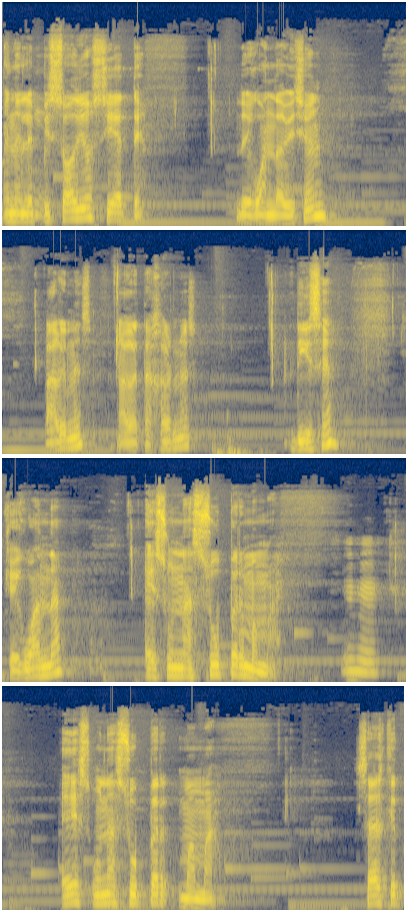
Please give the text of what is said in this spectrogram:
En el episodio 7 de WandaVision, Agnes, Agatha Harness, dice que Wanda es una super mamá. Es una super mamá. ¿Sabes qué,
